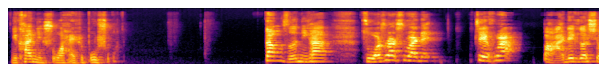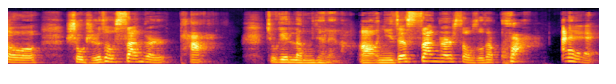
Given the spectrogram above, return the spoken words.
你看你说还是不说？当时你看左帅说的这话，把这个小手指头三根啪就给扔下来了啊！你这三根手指头咵。哎，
